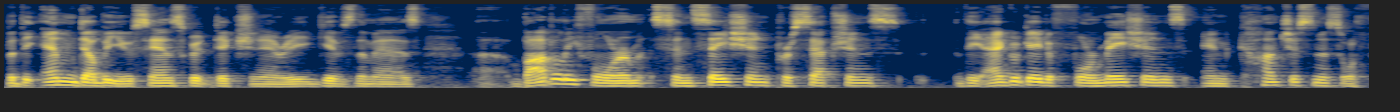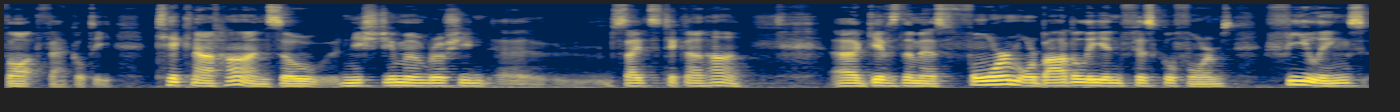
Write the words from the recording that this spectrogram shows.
But the MW Sanskrit dictionary gives them as uh, bodily form, sensation, perceptions, the aggregate of formations, and consciousness or thought faculty. Thich Nhat Hanh, so Nishijima Roshi uh, cites Thich Nhat Hanh, uh, gives them as form or bodily and physical forms, feelings,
